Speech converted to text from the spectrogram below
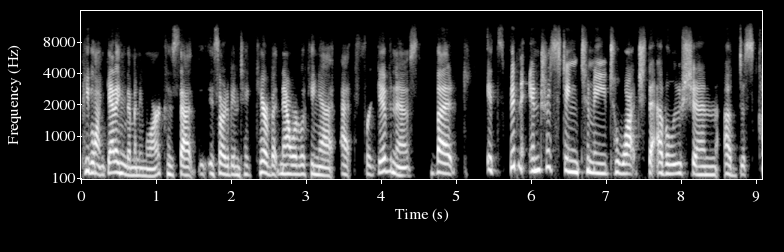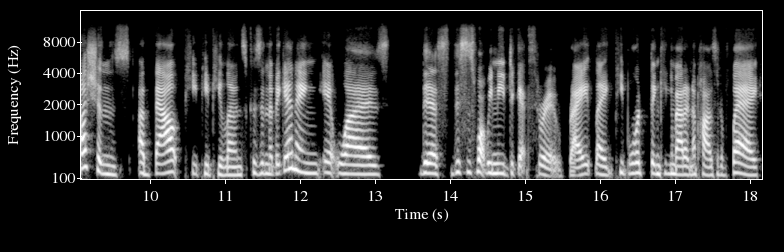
people aren't getting them anymore because that it's already been taken care of. But now we're looking at at forgiveness. But it's been interesting to me to watch the evolution of discussions about PPP loans because in the beginning it was this this is what we need to get through, right? Like people were thinking about it in a positive way.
